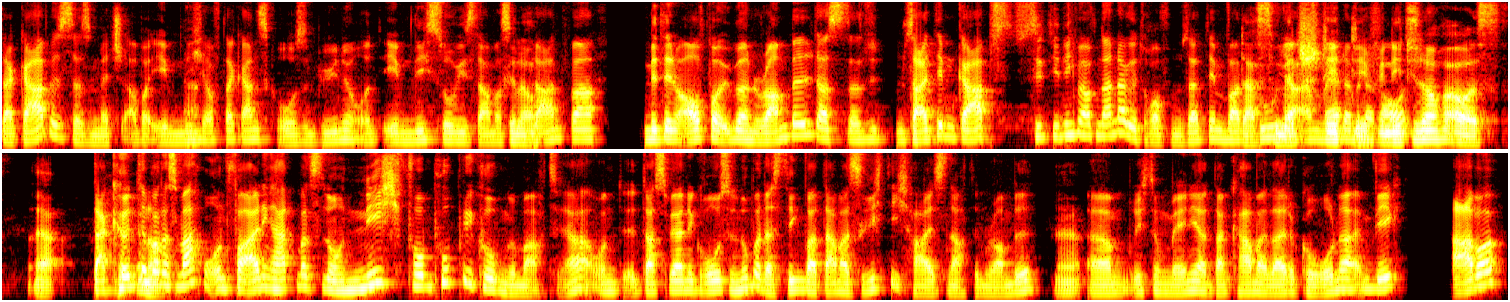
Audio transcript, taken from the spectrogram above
Da gab es das Match, aber eben nicht ja. auf der ganz großen Bühne und eben nicht so, wie es damals genau. geplant war mit dem Aufbau über den Rumble, das, das seitdem gab's, sind die nicht mehr aufeinander getroffen. Seitdem war das Match steht definitiv noch aus. Ja. Da könnte genau. man das machen und vor allen Dingen hat man es noch nicht vom Publikum gemacht. Ja, und das wäre eine große Nummer. Das Ding war damals richtig heiß nach dem Rumble ja. ähm, Richtung Mania. Dann kam ja leider Corona im Weg. Aber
